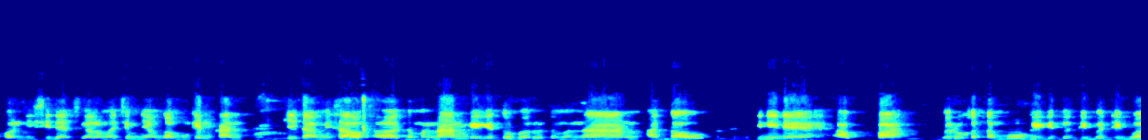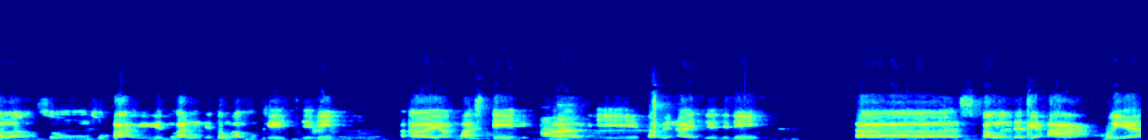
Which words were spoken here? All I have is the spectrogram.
kondisi dan segala macam yang nggak mungkin kan kita misal uh, temenan kayak gitu baru temenan atau ini deh apa baru ketemu kayak gitu tiba-tiba langsung suka kayak gitu kan itu nggak mungkin. Jadi uh, yang pasti uh, ditawain aja. Jadi uh, kalau dari aku ya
